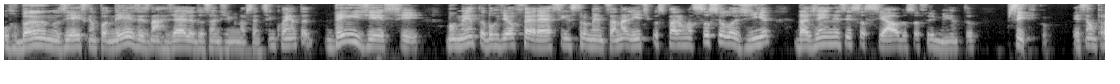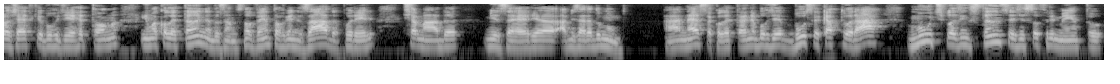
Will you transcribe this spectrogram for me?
urbanos e ex-camponeses na Argélia dos anos de 1950. Desde esse momento, Bourdieu oferece instrumentos analíticos para uma sociologia da gênese social do sofrimento psíquico. Esse é um projeto que Bourdieu retoma em uma coletânea dos anos 90, organizada por ele, chamada Miséria, A Miséria do Mundo. Ah, nessa coletânea, Bourdieu busca capturar múltiplas instâncias de sofrimento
